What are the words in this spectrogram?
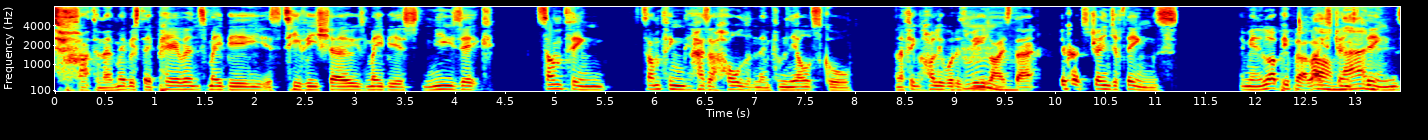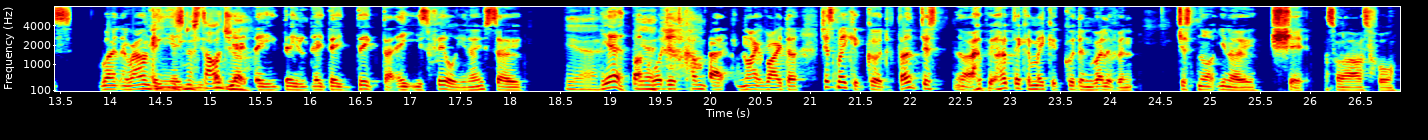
I don't know. Maybe it's their parents. Maybe it's TV shows. Maybe it's music. Something something has a hold on them from the old school, and I think Hollywood has realized Mm. that. Look at Stranger Things. I mean, a lot of people that like Oh, Stranger man. Things weren't around in the 80s nostalgia. but yeah, they, they they they dig that eighties feel, you know. So Yeah. yeah, Buck Yeah. Rogers come back, Knight Rider. Just make it good. Don't just. I hope I hope they can make it good and relevant. Just not, you know, shit. That's what I asked for.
